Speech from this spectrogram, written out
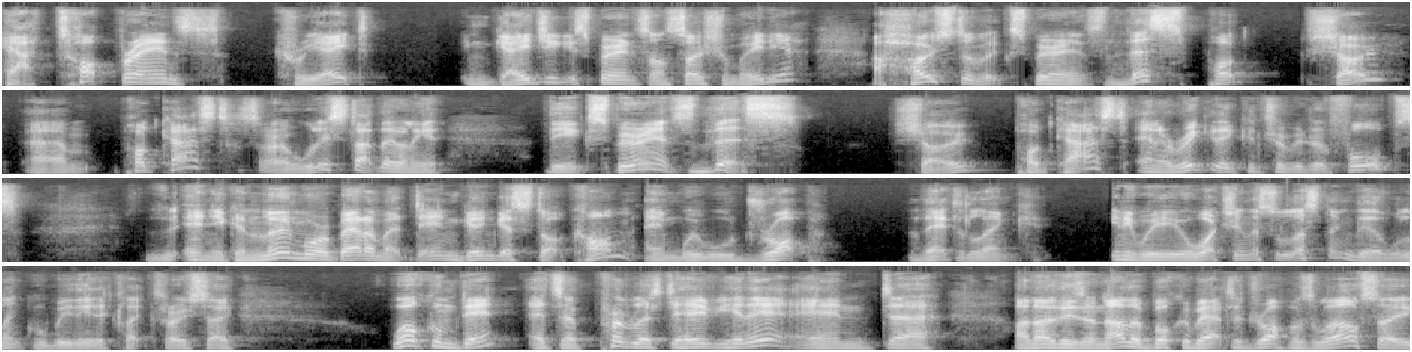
how top brands create engaging experience on social media, a host of experience this pod show um, podcast. Sorry, well, let's start there again. The Experience This show podcast and a regular contributor to Forbes. And you can learn more about him at dangingiss.com and we will drop that link anywhere you're watching this or listening. The link will be there to click through. So, welcome, Dan. It's a privilege to have you there. And uh, I know there's another book about to drop as well. So,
